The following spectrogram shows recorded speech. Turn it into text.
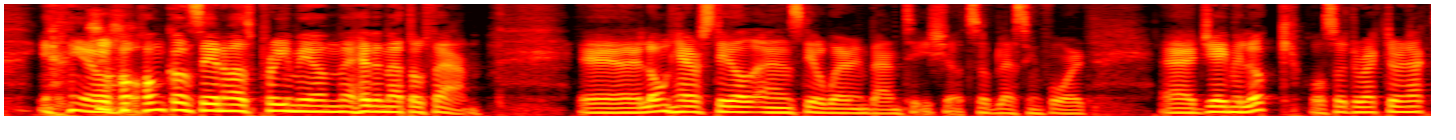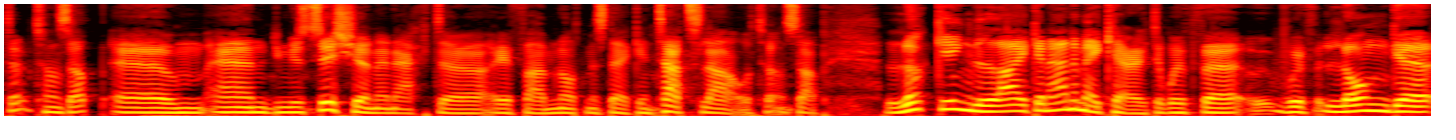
you know, Hong Kong cinema's premium heavy metal fan. Uh, long hair still and still wearing band t-shirts, so blessing for it. Uh, Jamie Luk, also director and actor, turns up. Um, and musician and actor, if I'm not mistaken, Tats Lau turns up. Looking like an anime character with uh, with longer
